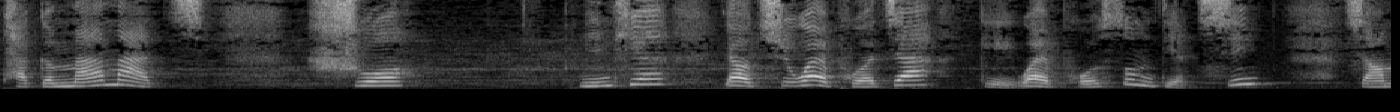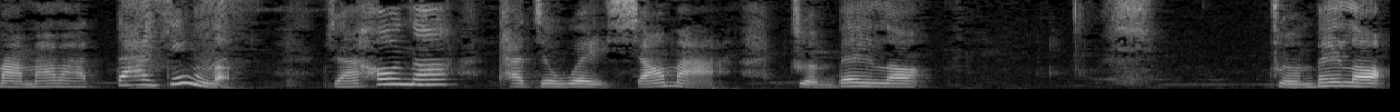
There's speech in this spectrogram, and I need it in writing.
它跟妈妈说：“明天要去外婆家给外婆送点心。”小马妈妈答应了。然后呢，他就为小马准备了准备了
